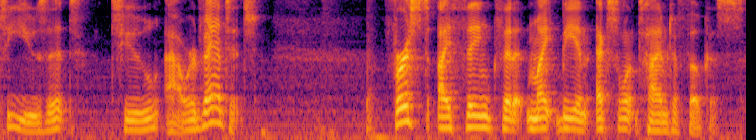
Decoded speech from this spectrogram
to use it to our advantage. First, I think that it might be an excellent time to focus.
